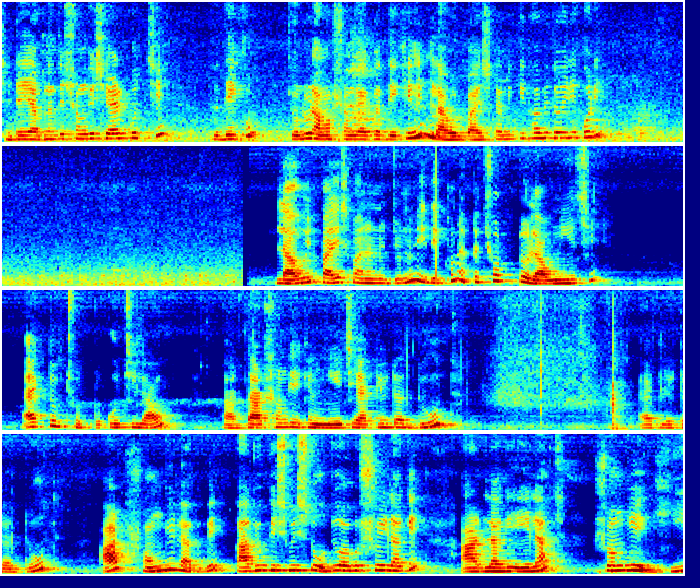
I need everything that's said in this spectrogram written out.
সেটাই আপনাদের সঙ্গে শেয়ার করছি। তো দেখুন, চলুন আমার সঙ্গে একবার দেখে নিন লাউয়ের পায়েসটা আমি কীভাবে তৈরি করি। লাউয়ের পায়েস বানানোর জন্য এই দেখুন একটা ছোট্ট লাউ নিয়েছি। একদম ছোট্ট কচি লাউ। আর তার সঙ্গে এখানে নিয়েছি এক লিটার দুধ, এক লিটার দুধ। আর সঙ্গে লাগবে কাজু কিশমিশ তো অতি অবশ্যই লাগে। আর লাগে এলাচ, সঙ্গে ঘি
